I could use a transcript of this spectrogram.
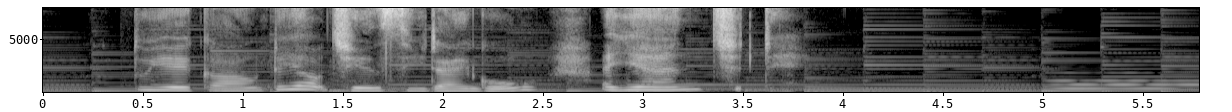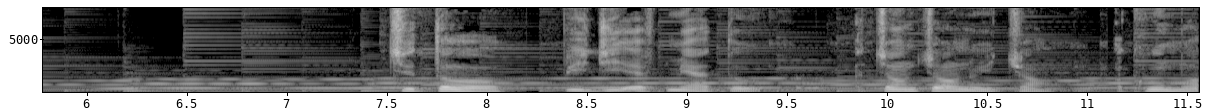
။သူရဲ့ကောင်တယောက်ချင်းစီတိုင်းကိုအယမ်းချစ်တယ်ချစ်တော် PDF များတို့အကြောင်းကြောင်းတွေကြောင့် အခုမှ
